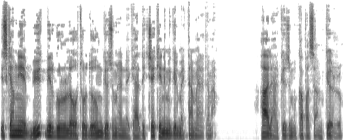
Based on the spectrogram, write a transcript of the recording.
iskemliğe büyük bir gururla oturduğum gözümün önüne geldikçe kendimi gülmekten men edemem. Hala gözümü kapasam görürüm.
